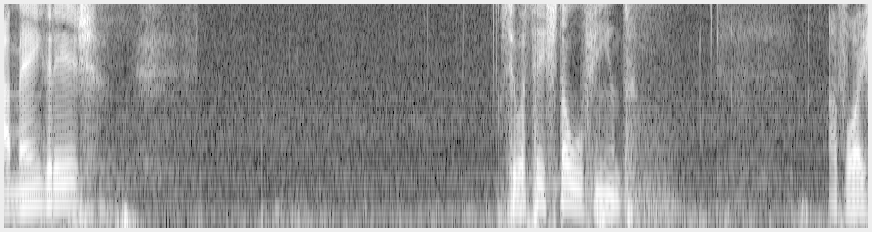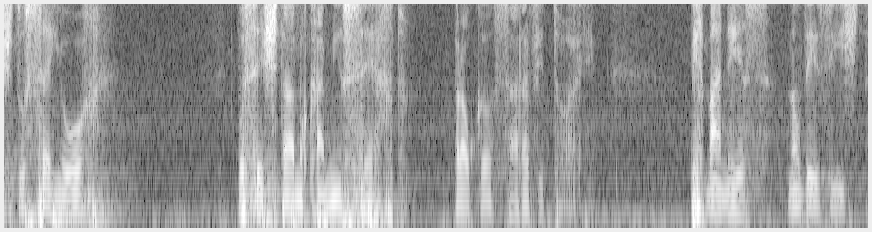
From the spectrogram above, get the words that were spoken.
Amém, igreja? Se você está ouvindo a voz do Senhor, você está no caminho certo para alcançar a vitória. Permaneça, não desista,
